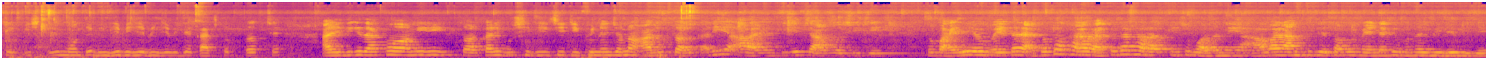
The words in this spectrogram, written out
সেই বৃষ্টির মধ্যে ভিজে ভিজে ভিজে ভিজে কাজ করতে হচ্ছে। আর এদিকে দেখো, আমি তরকারি বসিয়ে দিয়েছি টিফিনের জন্য আলুর তরকারি আর এদিকে চা বসিয়েছি। তো বাইরে ওয়েদার এতটা খারাপ এতটা খারাপ, কিছু বলার নেই। আবার আনতে যেতে হবে, মেয়েটাকে বোধহয় ভিজে ভিজে।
